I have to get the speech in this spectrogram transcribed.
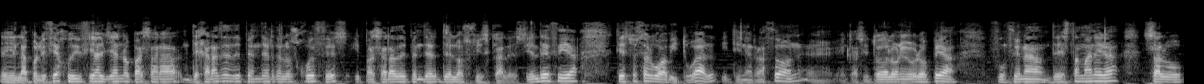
eh, la policía judicial ya no pasará, dejará de depender de los jueces y pasará a depender de los fiscales. Y él decía que esto es algo habitual y tiene razón. Eh, en casi toda la Unión Europea funciona de esta manera, salvo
